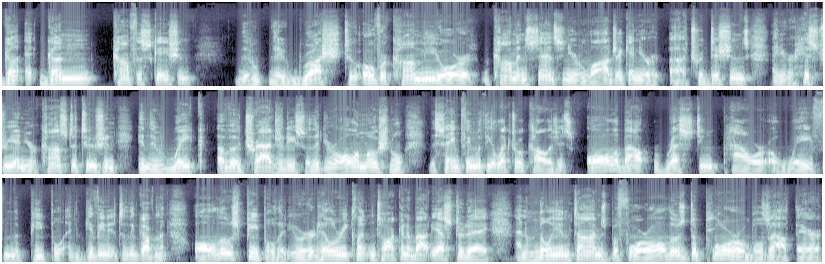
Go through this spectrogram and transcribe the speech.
gun, gun confiscation. the, the rush to overcome your common sense and your logic and your uh, traditions and your history and your constitution in the wake of a tragedy so that you're all emotional. The same thing with the Electoral College. It's all about wresting power away from the people and giving it to the government. All those people that you heard Hillary Clinton talking about yesterday and a million times before, all those deplorables out there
